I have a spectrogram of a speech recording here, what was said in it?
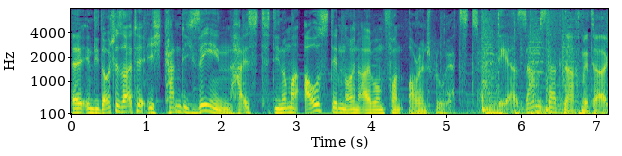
äh, in die deutsche Seite. Ich kann dich sehen, heißt die Nummer aus dem neuen Album von Orange Blue jetzt. Der Samstagnachmittag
